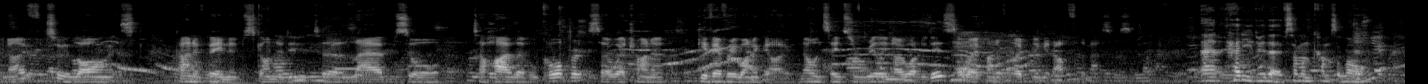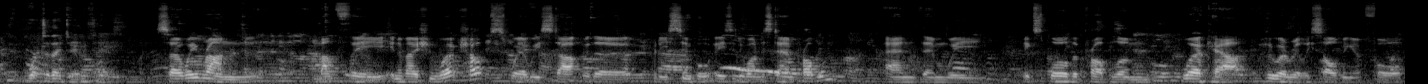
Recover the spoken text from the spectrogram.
You know, for too long it's kind of been absconded into labs or to high level corporates, so we're trying to give everyone a go. No one seems to really know what it is, so we're kind of opening it up for the masses. And how do you do that? If someone comes along, what do they do with you? So we run monthly innovation workshops where we start with a pretty simple, easy to understand problem, and then we explore the problem, work out who we're really solving it for,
